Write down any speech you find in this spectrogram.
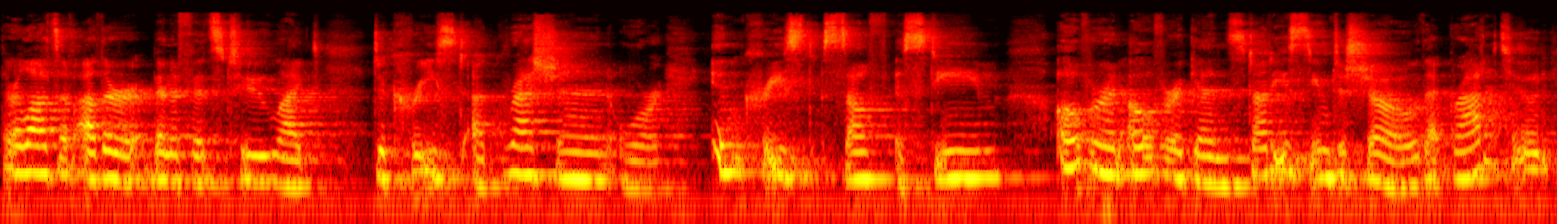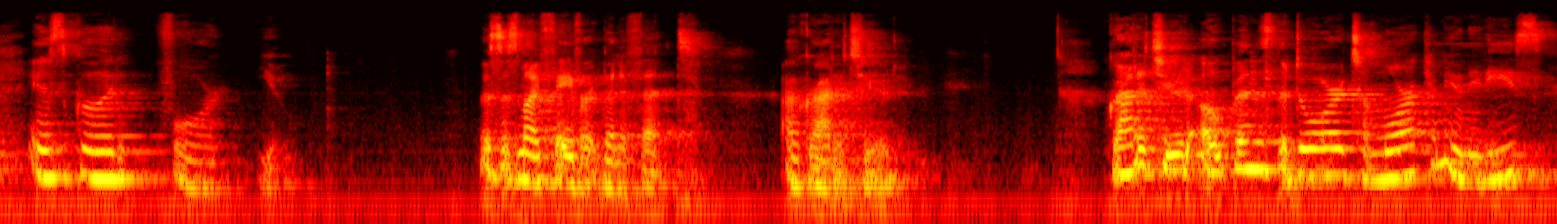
There are lots of other benefits too, like decreased aggression or increased self esteem. Over and over again, studies seem to show that gratitude is good for you. This is my favorite benefit of gratitude. Gratitude opens the door to more communities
